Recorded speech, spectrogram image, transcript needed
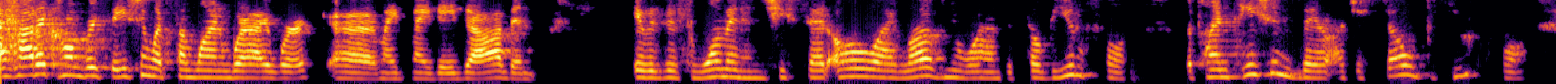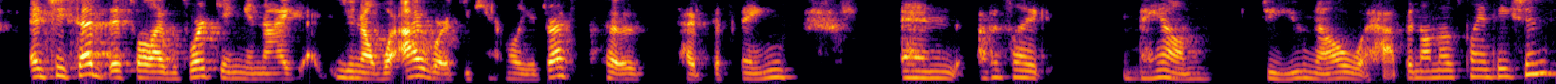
I had a conversation with someone where I work, uh, my my day job, and it was this woman, and she said, "Oh, I love New Orleans. It's so beautiful. The plantations there are just so beautiful." And she said this while I was working, and I, you know, what I work, you can't really address those types of things. And I was like, "Ma'am, do you know what happened on those plantations?"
